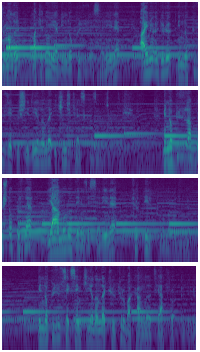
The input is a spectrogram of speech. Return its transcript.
Cumalı, Makedonya 1900 eseriyle aynı ödülü 1977 yılında ikinci kez kazanacaktır. 1969'da Yağmurlu Deniz eseriyle Türk Dil Kurumu ödülü, 1982 yılında Kültür Bakanlığı Tiyatro ödülü,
